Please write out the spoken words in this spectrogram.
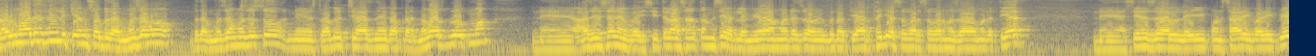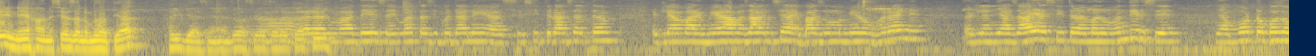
હર મહાદેવ ફેમિલી કેમ છો બધા? મજામાં? બધા મજામાં જશો ને સ્વાગત છે આજના એક આપણા નવા બ્લોકમાં. ને આજે છે ને ભાઈ શીતળા સાતમ છે એટલે મેળા માટે જો અમે બધા તૈયાર થઈ ગયા સવાર સવારમાં જવા માટે તૈયાર. ને સેજલ એ પણ સાડી વાળી પહેરી નેહા અને સેજલ બધા તૈયાર થઈ ગયા છે. જો સેજલ હર હર મહાદેવ જય માતાજી બધાને. શીતળા સાતમ. એટલે અમારે મેળામાં જવાનું છે આ બાજુમાં મેળો ભરાય ને. એટલે ત્યાં જાય શીતળામાનું મંદિર છે. ત્યાં મોટો બધો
